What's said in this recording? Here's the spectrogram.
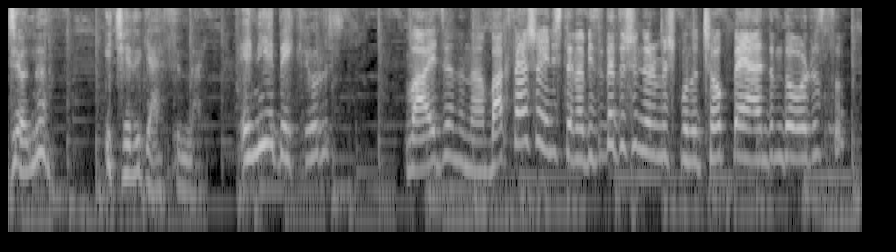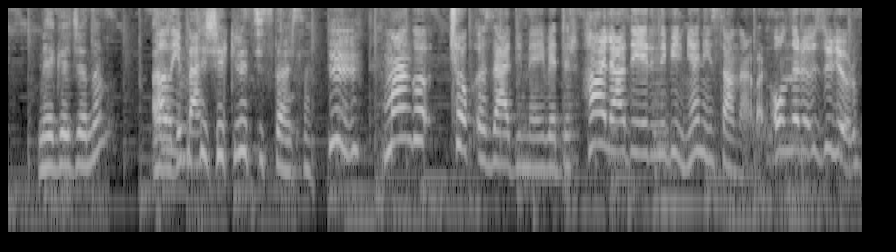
Canım içeri gelsinler. E niye bekliyoruz? Vay canına. Bak sen şu enişteme bizi de düşünürmüş bunu. Çok beğendim doğrusu. Mega canım. arada Alayım bir ben. teşekkür et istersen. Mango çok özel bir meyvedir. Hala değerini bilmeyen insanlar var. Onlara üzülüyorum.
